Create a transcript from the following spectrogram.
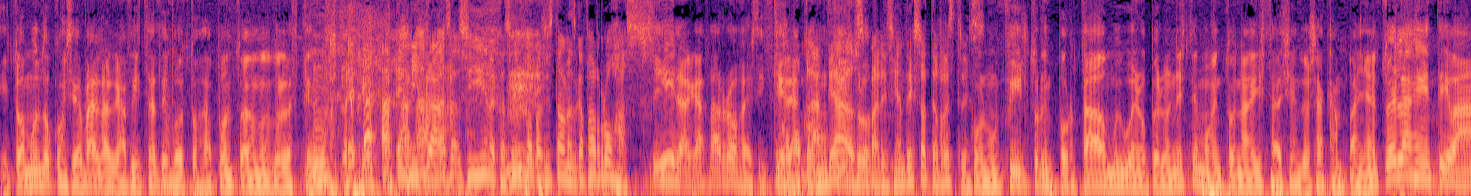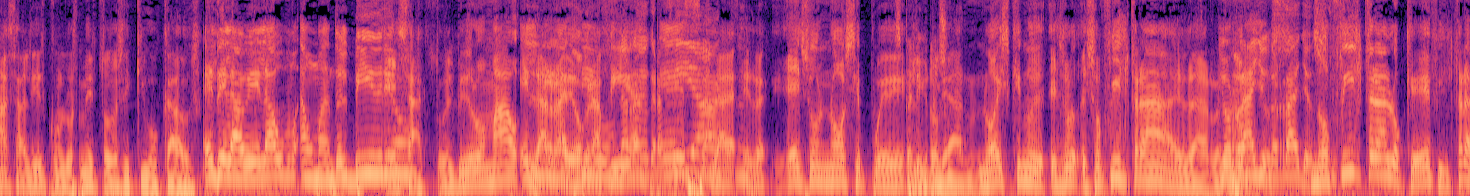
Y todo el mundo conserva las gafitas de Foto Japón, todo el mundo las tiene. En mi casa, sí, en la casa de mis papás estaban unas gafas rojas. sí, las gafas rojas, y que como eran plateadas, filtro, parecían de extraterrestres. con un filtro importado muy bueno, pero en este momento nadie está haciendo esa campaña. Entonces la gente va a salir con los métodos equivocados. El de la vela ahum- ahumando el vidrio. Exacto, el vidromao, El la negativo. radiografía, La radiografía. la- el- eso no se puede Es peligroso. emplear. No es que no, eso eso filtra la- Los no- rayos. Los rayos. No filtra lo que debe filtrar.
